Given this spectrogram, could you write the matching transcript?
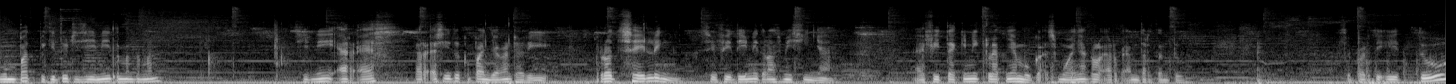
Ngumpet begitu di sini teman-teman. Sini RS RS itu kepanjangan dari road sailing CVT ini transmisinya VTEC ini klepnya buka semuanya kalau RPM tertentu. Seperti itu.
